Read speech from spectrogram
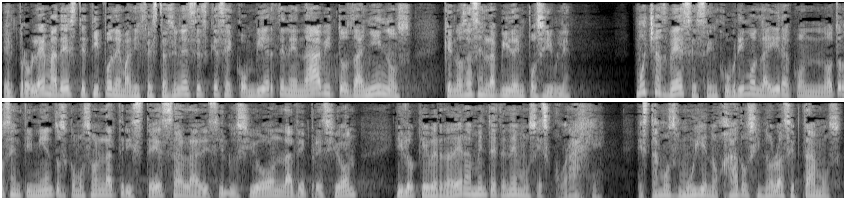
El problema de este tipo de manifestaciones es que se convierten en hábitos dañinos que nos hacen la vida imposible. Muchas veces encubrimos la ira con otros sentimientos como son la tristeza, la desilusión, la depresión, y lo que verdaderamente tenemos es coraje. Estamos muy enojados y no lo aceptamos.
